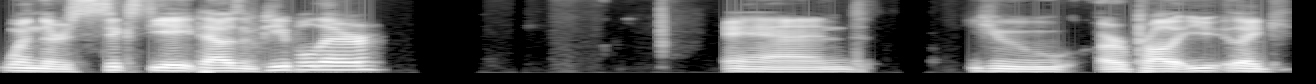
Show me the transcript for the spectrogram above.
when there's 68,000 people there and you are probably you, like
